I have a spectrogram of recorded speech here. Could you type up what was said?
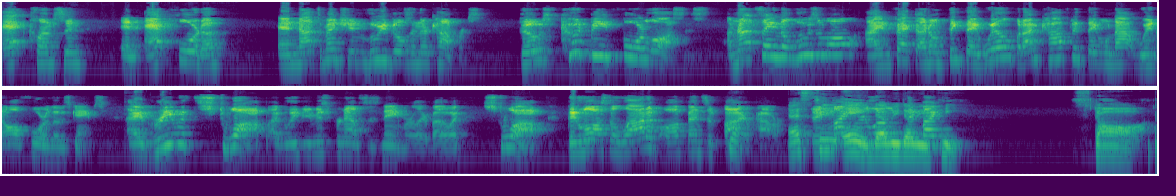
at Clemson and at Florida, and not to mention Louisville's in their conference. Those could be four losses. I'm not saying they'll lose them all. I, in fact, I don't think they will, but I'm confident they will not win all four of those games. I agree with Stwap. I believe you mispronounced his name earlier, by the way. Stwap. They lost a lot of offensive firepower. S T A W W P. Stop.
